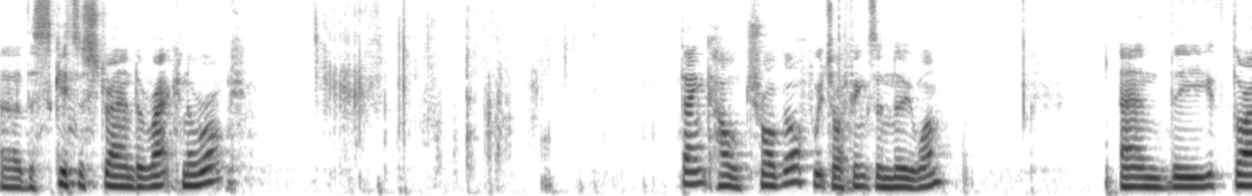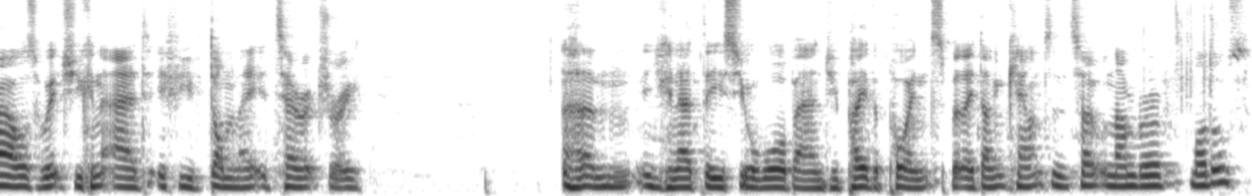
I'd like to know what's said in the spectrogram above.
uh, the Skitterstrand Arachnarok, Dankhold Troggoth, which I think is a new one, and the Thralls, which you can add if you've dominated territory. Um, you can add these to your warband. You pay the points, but they don't count to the total number of models.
